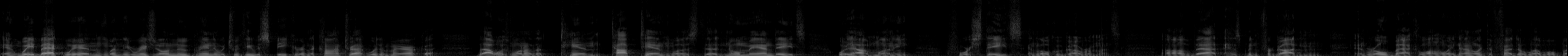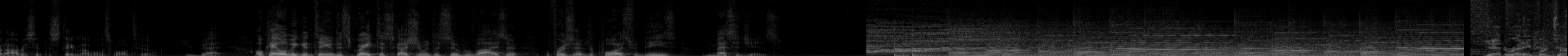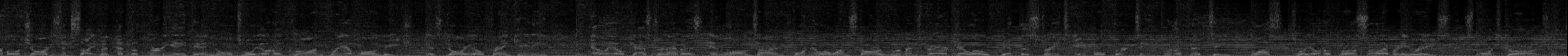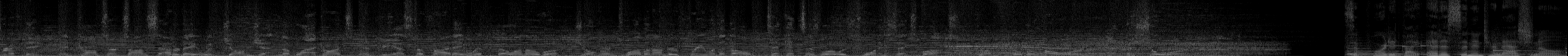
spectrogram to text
And way back when, when the original Newt Gingrich, when he was Speaker, in the contract with America, that was one of the ten top ten was that no mandates without money for states and local governments. Uh, that has been forgotten and rolled back along the way, not only at the federal level, but obviously at the state level as well too. You bet. Okay, well, we continue this great discussion with the supervisor, but first we have to pause for these messages. Get ready for turbocharged excitement at the 38th annual Toyota Grand Prix of Long Beach as Dario Franchitti, Helio Castroneves, and longtime Formula One star Rubens Barrichello hit the streets April 13th through the 15th. Plus, Toyota Pro Celebrity Race, sports cars, drifting, and concerts on Saturday with Joan Jett and the Blackhearts and Fiesta Friday with Bellanova. Children 12 and under free with adult. Tickets as low as 26 bucks. Come feel the roar at the shore. Supported by Edison International.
